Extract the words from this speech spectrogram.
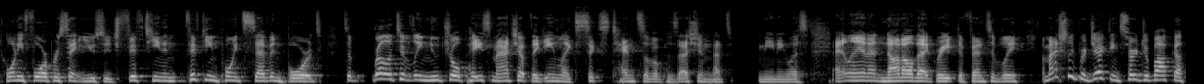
24% usage, 15 15.7 boards. It's a relatively neutral pace matchup. They gain like six tenths of a possession. That's meaningless. Atlanta, not all that great defensively. I'm actually projecting Serge Ibaka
